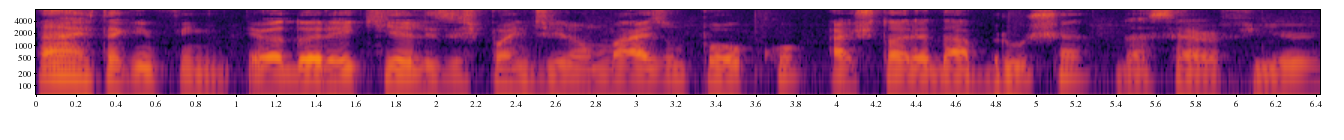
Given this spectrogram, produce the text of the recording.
Ai, até que enfim, eu adorei que eles expandiram mais um pouco a história da bruxa, da Sarah Fear,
